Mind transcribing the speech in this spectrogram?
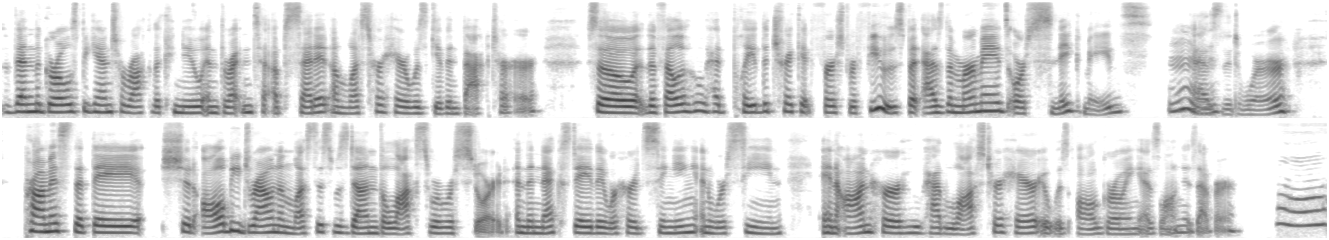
then the girls began to rock the canoe and threatened to upset it unless her hair was given back to her. So the fellow who had played the trick at first refused, but as the mermaids or snake maids, Mm. as it were, promised that they should all be drowned unless this was done, the locks were restored. And the next day they were heard singing and were seen. And on her who had lost her hair, it was all growing as long as ever. Aw,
